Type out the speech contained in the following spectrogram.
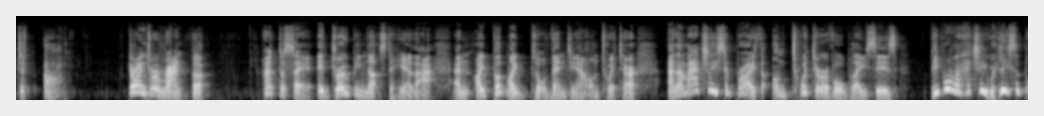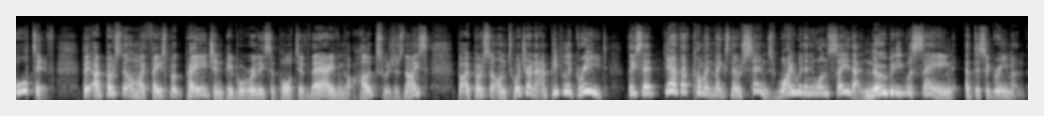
Just ah, oh, going to a rant, but had to say it. It drove me nuts to hear that, and I put my sort of venting out on Twitter, and I'm actually surprised that on Twitter of all places, people were actually really supportive. But I posted it on my Facebook page, and people were really supportive there. I even got hugs, which was nice. But I posted it on Twitter, and, and people agreed. They said, "Yeah, that comment makes no sense. Why would anyone say that?" Nobody was saying a disagreement.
